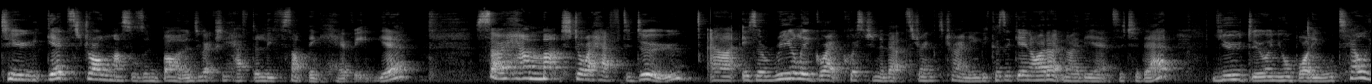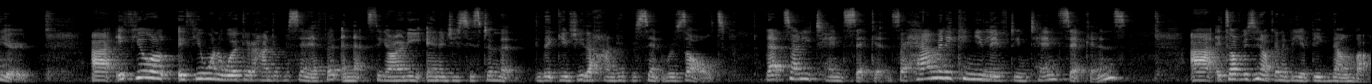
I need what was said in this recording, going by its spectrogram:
To get strong muscles and bones, you actually have to lift something heavy, yeah? So, how much do I have to do uh, is a really great question about strength training because, again, I don't know the answer to that. You do, and your body will tell you. Uh, if you if you want to work at 100% effort, and that's the only energy system that that gives you the 100% result, that's only 10 seconds. So how many can you lift in 10 seconds? Uh, it's obviously not going to be a big number.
